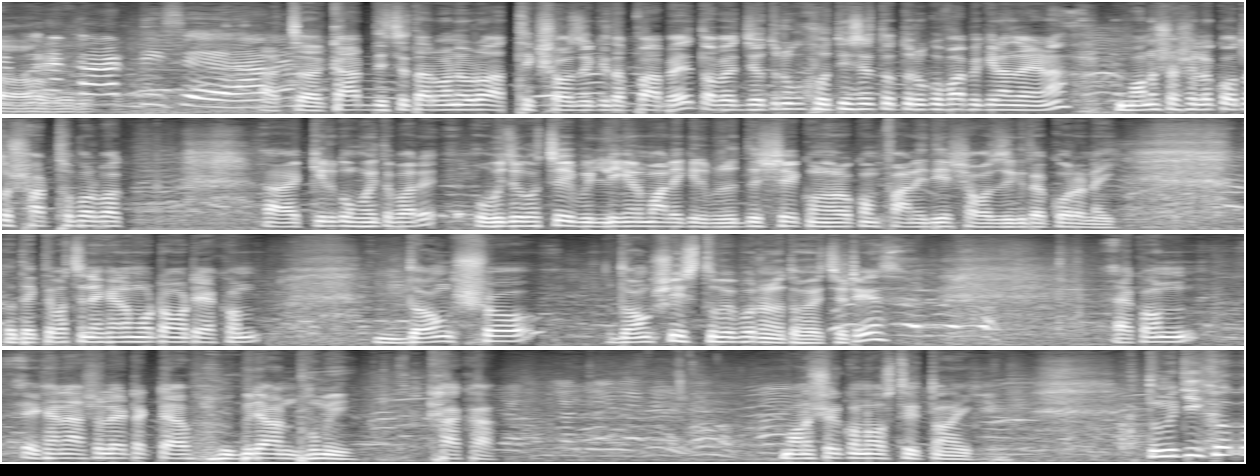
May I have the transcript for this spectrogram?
দেওয়া হবে। আচ্ছা কার্ড দিচ্ছে তার মানে ওরা আর্থিক সহযোগিতা পাবে। তবে যতটুকু ক্ষতি হয়েছে ততটুকু পাবে কিনা জানি না। মানুষ আসলে কত স্বার্থপর বা কীরকম হতে পারে। অভিযোগ হচ্ছে এই বিল্ডিংয়ের মালিকের বিরুদ্ধে সে কোনো রকম পানি দিয়ে সহযোগিতা করে নাই। তো দেখতে পাচ্ছেন এখানে মোটামুটি এখন ধ্বংস ধ্বংসস্তূপে পরিণত হয়েছে ঠিক আছে? এখন এখানে আসলে এটা একটা বিরান ভূমি খাখা। মানুষের কোনো অস্তিত্ব নাই। তুমি কি হ্যাঁ?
